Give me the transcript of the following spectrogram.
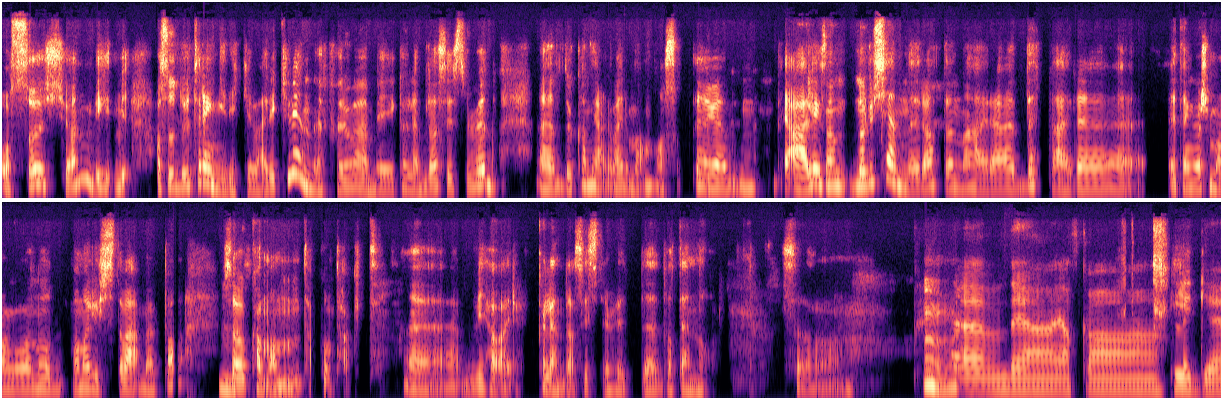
også kjønn. Vi, vi, altså, du trenger ikke være kvinne for å være med i Calendula Sisterhood. Eh, du kan gjerne være mann. også. Det, det, liksom Når du kjenner at her, dette er eh, et engasjement og noe man har lyst til å være med på, mm. så kan man ta kontakt. Eh, vi har kalendrasisterhood.no. Så mm. Eh, det jeg skal legge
